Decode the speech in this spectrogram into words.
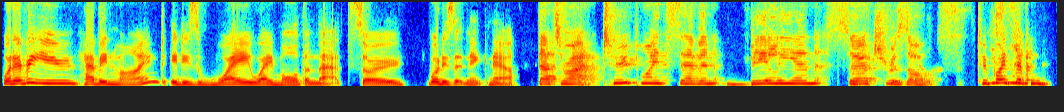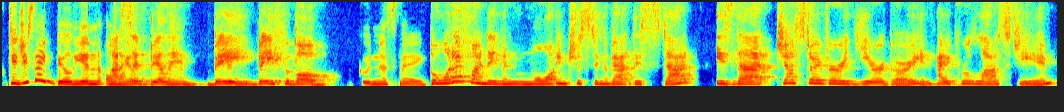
whatever you have in mind, it is way, way more than that. So, what is it, Nick, now? That's right. 2.7 billion search results. 2.7. Did you say billion or I million? said billion. B. B for Bob. Goodness me. But what I find even more interesting about this stat is that just over a year ago, in April last year,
